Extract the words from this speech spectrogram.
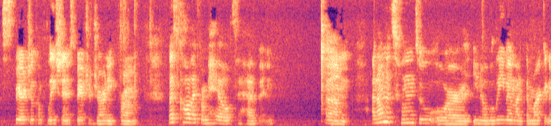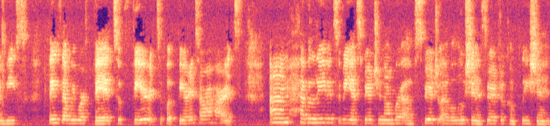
spiritual completion, spiritual journey from, let's call it from hell to heaven. Um, I don't attune to or, you know, believe in like the mark and beast, things that we were fed to fear, to put fear into our hearts. Um, I believe it to be a spiritual number of spiritual evolution, and spiritual completion,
